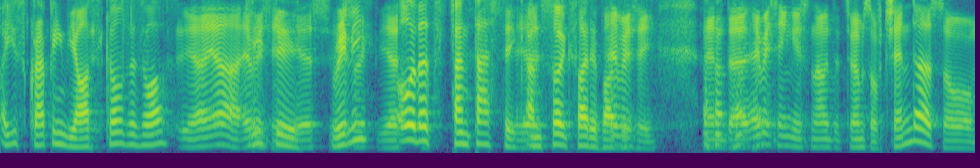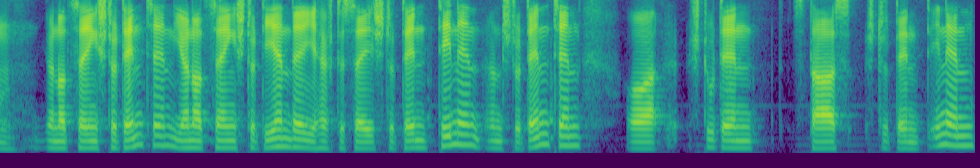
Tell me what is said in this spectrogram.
Are you scrapping the articles as well? Yeah, yeah, everything. Yes, really? Exactly, yes. Oh, that's fantastic! Yes. I'm so excited about everything, and uh, everything is now in the terms of gender. So um, you're not saying Studentin, you're not saying Studierende. You have to say Studentinnen and Studenten, or Student stars Studentinnen.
